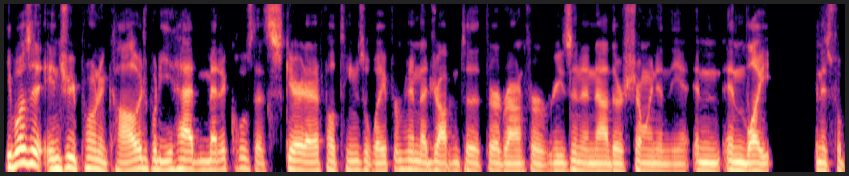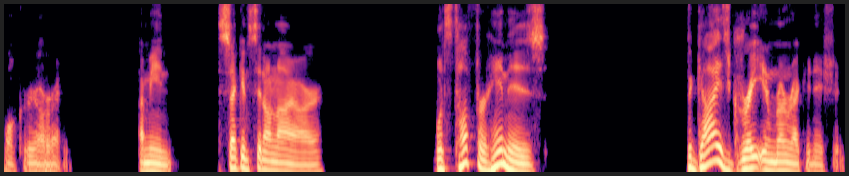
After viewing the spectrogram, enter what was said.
He wasn't injury prone in college, but he had medicals that scared NFL teams away from him that dropped him to the third round for a reason, and now they're showing in the in in light in his football career already. I mean, second sit on IR. What's tough for him is the guy is great in run recognition.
